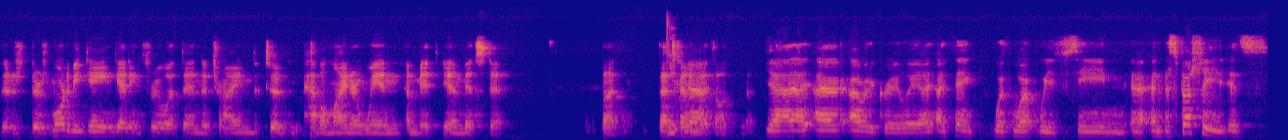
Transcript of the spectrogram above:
there's there's more to be gained getting through it than to trying to have a minor win amid, amidst it. But that's kind yeah. of my thought. Yeah, I, I, I, would agree, Lee. I, I, think with what we've seen, and especially it's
